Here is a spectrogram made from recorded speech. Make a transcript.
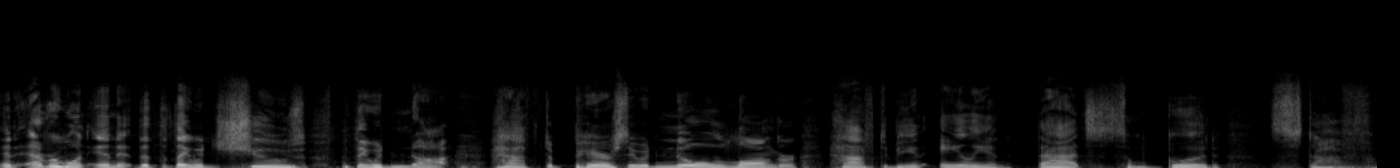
and everyone in it, that, that they would choose, that they would not have to perish. They would no longer have to be an alien. That's some good stuff.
